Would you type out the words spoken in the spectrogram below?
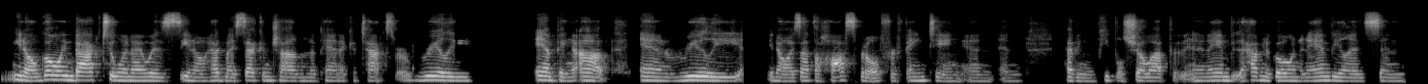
you know, going back to when I was, you know, had my second child and the panic attacks were really amping up and really you know, I was at the hospital for fainting and and having people show up in an amb- having to go in an ambulance and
